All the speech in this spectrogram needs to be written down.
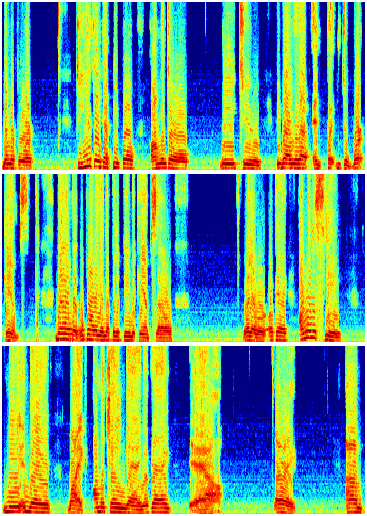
Number four, do you think that people on the dole need to be rounded up and put into work camps. No, but we'll probably end up in a FEMA camp, so whatever, okay? I want to see me and Dave, like, on the chain gang, okay? Yeah. Alright. Um,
